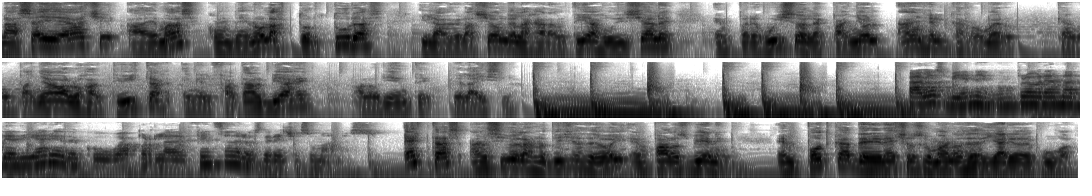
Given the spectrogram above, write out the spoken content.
La CIDH además condenó las torturas y la violación de las garantías judiciales en perjuicio del español Ángel Carromero, que acompañaba a los activistas en el fatal viaje al oriente de la isla. Palos Vienen, un programa de Diario de Cuba por la defensa de los derechos humanos. Estas han sido las noticias de hoy en Palos Vienen, el podcast de derechos humanos de Diario de Cuba.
